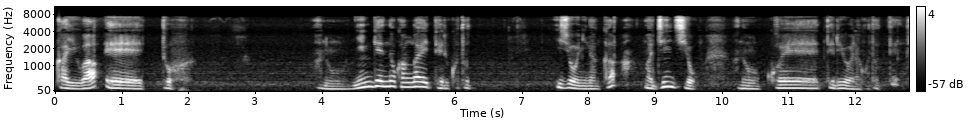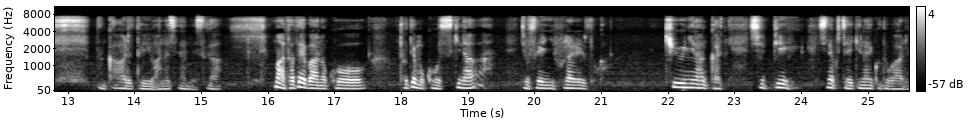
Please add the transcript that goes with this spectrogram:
回は、えー、っと、あの、人間の考えていること以上になんか、まあ、人知をあの超えてるようなことってなんかあるという話なんですが、まあ、例えばあのこうとてもこう好きな女性に振られるとか急になんか出費しなくちゃいけないことがある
